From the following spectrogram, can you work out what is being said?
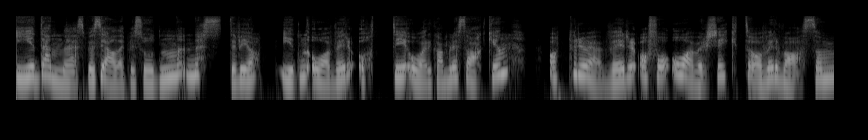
I denne spesialepisoden nøster vi opp i den over 80 år gamle saken og prøver å få oversikt over hva som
